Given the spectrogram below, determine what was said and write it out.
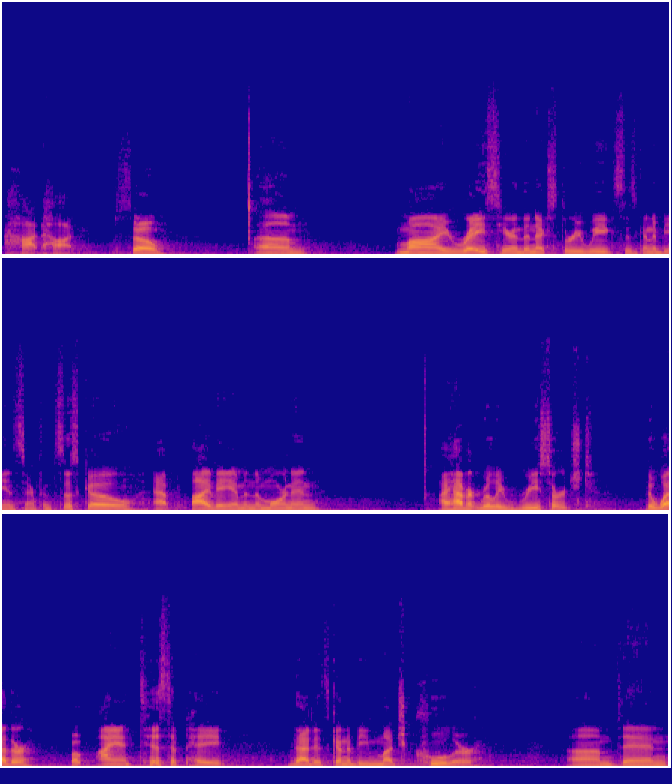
hot, hot. So um, my race here in the next three weeks is going to be in San Francisco at 5 a.m. in the morning. I haven't really researched the weather, but I anticipate that it's going to be much cooler um, than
